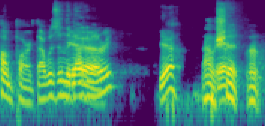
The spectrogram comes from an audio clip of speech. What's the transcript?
bomb part. That was in the yeah. documentary. Yeah. Oh yeah. shit. Oh.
